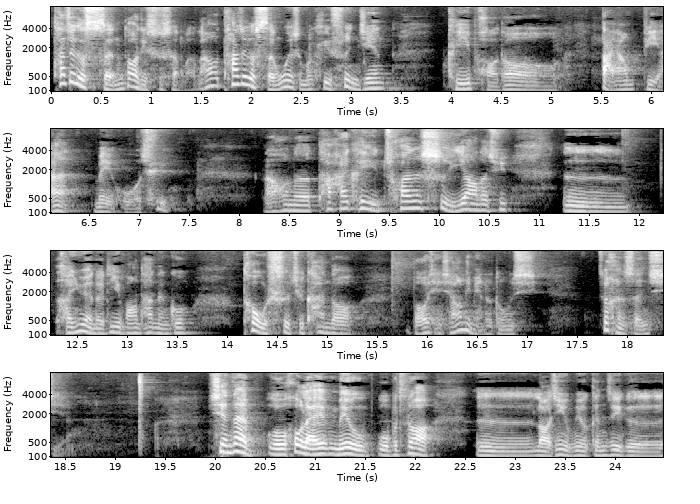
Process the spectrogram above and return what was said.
他这个神到底是什么？然后他这个神为什么可以瞬间可以跑到大洋彼岸美国去？然后呢，他还可以穿世一样的去，嗯，很远的地方，他能够。透视去看到保险箱里面的东西，这很神奇。现在我后来没有，我不知道，呃，老金有没有跟这个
